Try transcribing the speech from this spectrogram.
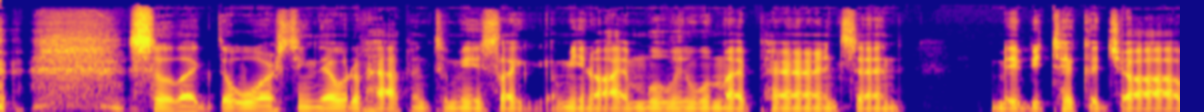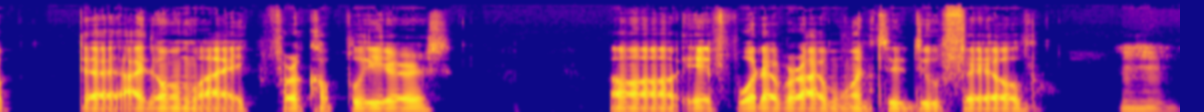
so like the worst thing that would have happened to me is like, you know, I'm moving with my parents and maybe take a job that I don't like for a couple of years, uh, if whatever I want to do failed. Mhm.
